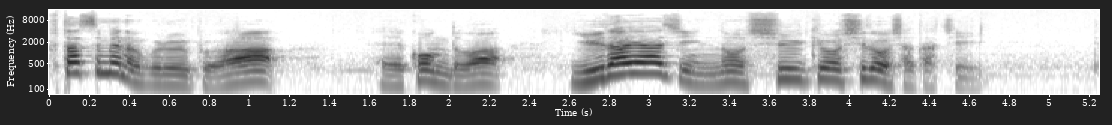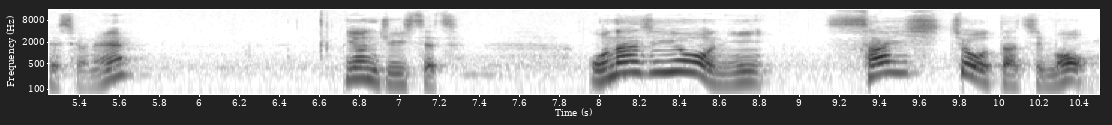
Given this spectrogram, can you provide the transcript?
2つ目のグループは、えー、今度はユダヤ人の宗教指導者たちですよね。41節。同じように祭司長たちも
